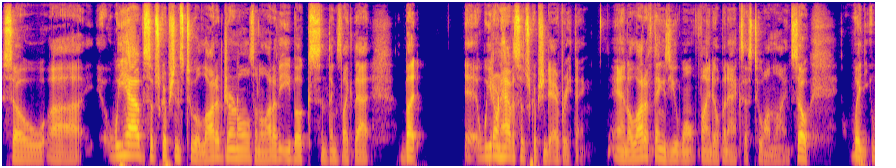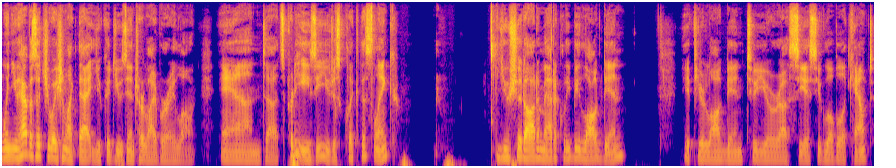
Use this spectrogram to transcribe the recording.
So uh, we have subscriptions to a lot of journals and a lot of ebooks and things like that, but uh, we don't have a subscription to everything and a lot of things you won't find open access to online. So when, when you have a situation like that, you could use interlibrary loan. And uh, it's pretty easy. You just click this link. You should automatically be logged in if you're logged into your uh, CSU Global account.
